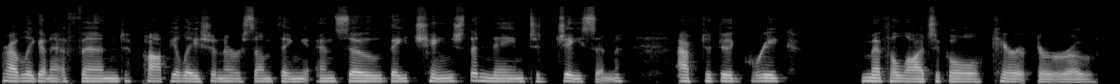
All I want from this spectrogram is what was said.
probably going to offend population or something. And so they changed the name to Jason after the Greek mythological character of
